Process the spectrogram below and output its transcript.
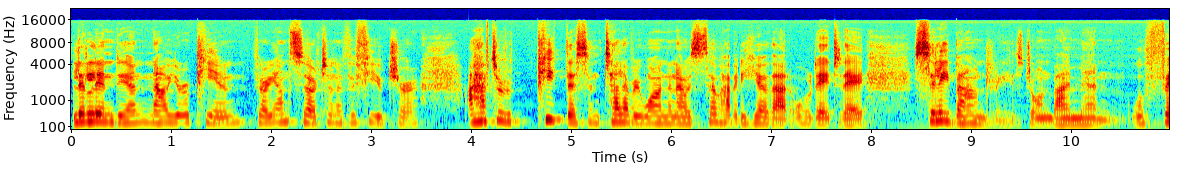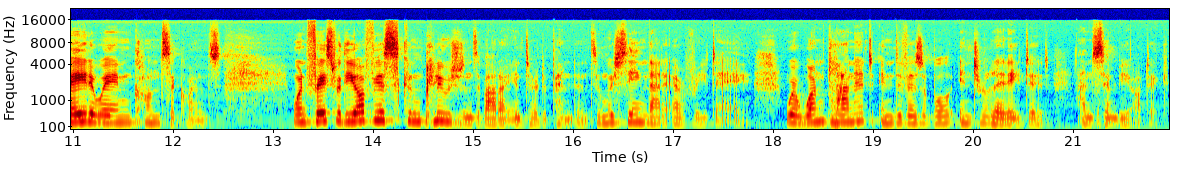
little Indian, now European, very uncertain of the future, I have to repeat this and tell everyone, and I was so happy to hear that all day today. Silly boundaries drawn by men will fade away in consequence when faced with the obvious conclusions about our interdependence, and we're seeing that every day. We're one planet, indivisible, interrelated, and symbiotic.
